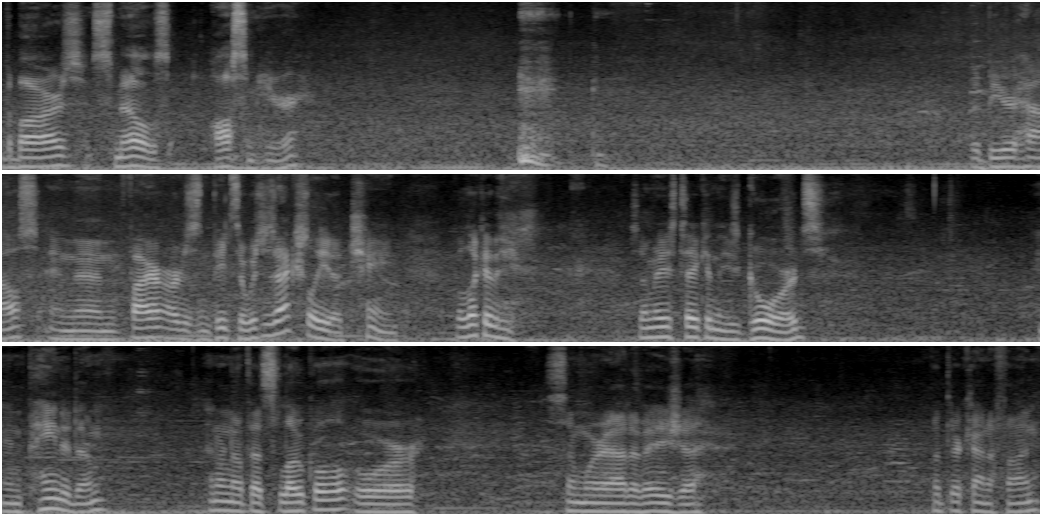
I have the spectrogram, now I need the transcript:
the bars. It smells awesome here. the beer house, and then Fire Artisan Pizza, which is actually a chain. But look at these. Somebody's taken these gourds and painted them. I don't know if that's local or somewhere out of Asia, but they're kind of fun.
